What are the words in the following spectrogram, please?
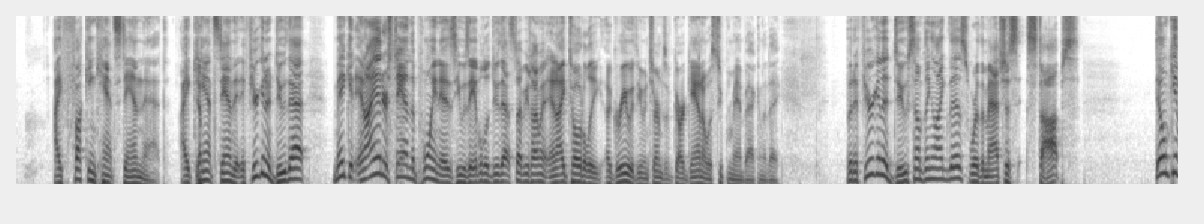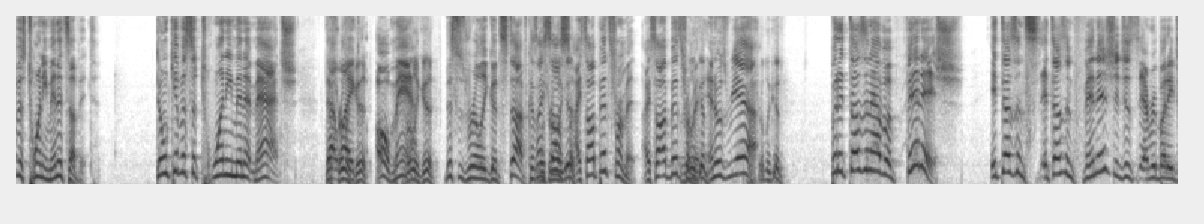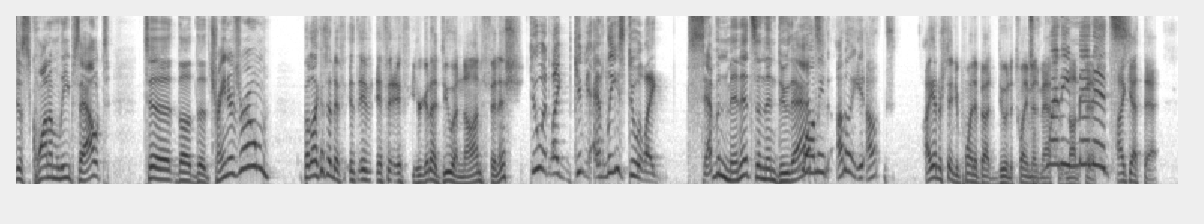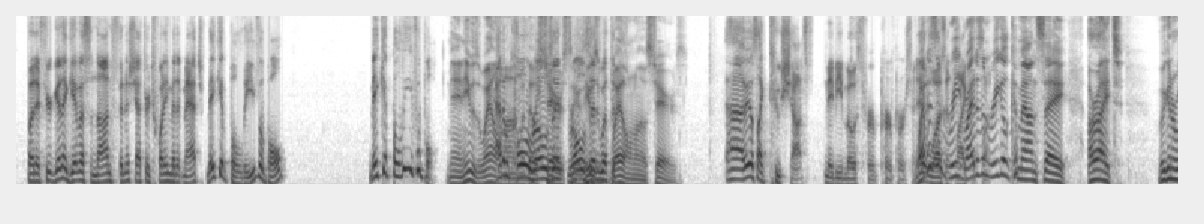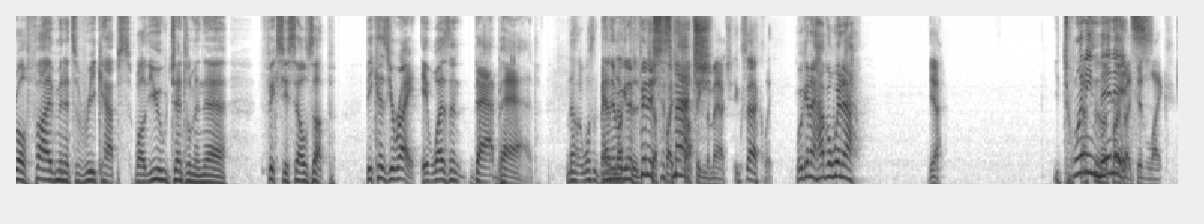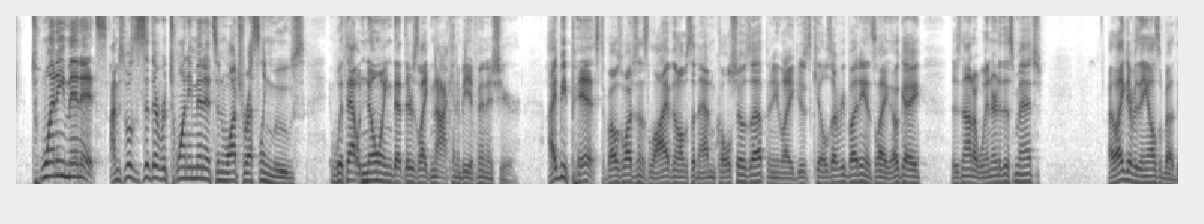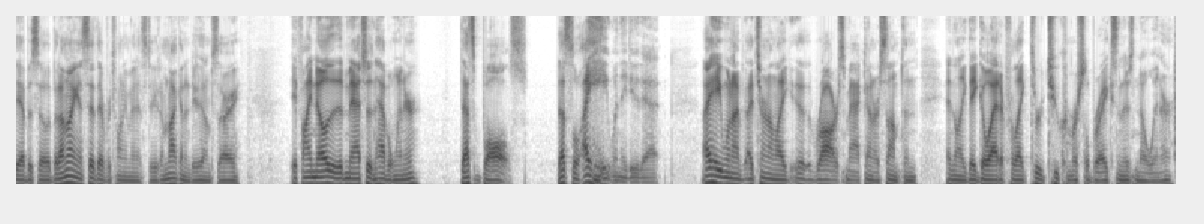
I fucking can't stand that. I can't stand it. If you're going to do that, make it. And I understand the point is he was able to do that stuff you're talking about. And I totally agree with you in terms of Gargano was Superman back in the day. But if you're going to do something like this where the match just stops, don't give us 20 minutes of it. Don't give us a 20 minute match. That That's like, oh man, really good. This is really good stuff because I saw really. I saw bits from it. I saw bits It's from it, good. and it was yeah, It's really good. but it doesn't have a finish. It doesn't. It doesn't finish. It just everybody just quantum leaps out to the the trainer's room. But like I said, if if if, if you're gonna do a non-finish, Do it like give at least do it like seven minutes and then do that. well, I mean, I don't, I don't. I understand your point about doing a 20 minute match. 20 minutes! I get that. But if you're gonna give us a non-finish after a 20 minute match, make it believable. Make it believable. man, he was wailing. Adam on him Cole with those rolls in- chairs, dude. rolls He in was with the- wailing on those chairs. Uh, it was like two shots, maybe most for per person. Why it doesn't Re- like Why doesn't. Regal come out and say, "All right, we're gonna roll five minutes of recaps while you gentlemen there fix yourselves up"? Because you're right, it wasn't that bad. No, it wasn't bad. And then we're gonna finish this match. stopping The match exactly. We're gonna have a winner. Yeah. You- Twenty That's another part minutes. I didn't like. 20 minutes. I'm supposed to sit there for 20 minutes and watch wrestling moves without knowing that there's like not going to be a finish here. I'd be pissed if I was watching this live and all of a sudden Adam Cole shows up and he like just kills everybody. It's like, okay, there's not a winner to this match. I liked everything else about the episode, but I'm not going to sit there for 20 minutes, dude. I'm not going to do that. I'm sorry. If I know that the match doesn't have a winner, that's balls. That's the, I hate when they do that. I hate when I, I turn on like uh, Raw or SmackDown or something, and like they go at it for like through two commercial breaks and there's no winner.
